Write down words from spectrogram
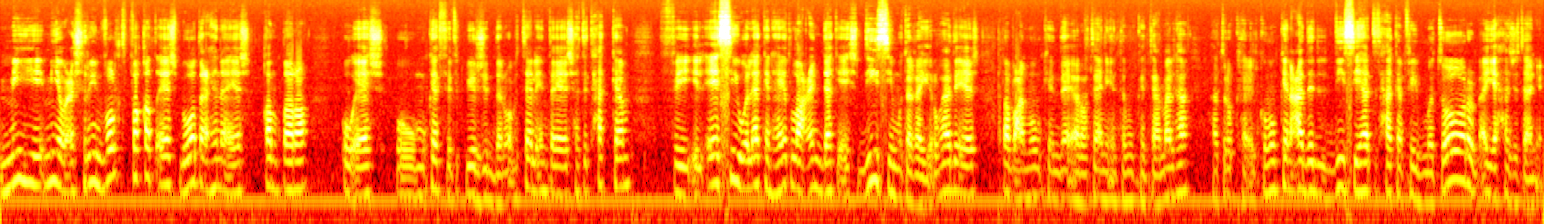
100 120 فولت فقط إيش؟ بوضع هنا إيش؟ قنطرة وإيش؟ ومكثف كبير جدا. وبالتالي أنت إيش؟ هتتحكم في ال AC ولكن هيطلع عندك إيش؟ DC متغير. وهذه إيش؟ طبعا ممكن دائرة ثانية أنت ممكن تعملها. هتركها لكم. ممكن عدد ال DC هات تتحكم فيه بموتور بأي حاجة ثانية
